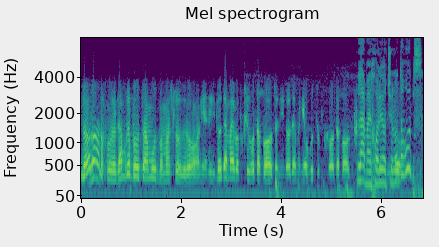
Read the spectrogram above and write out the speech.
לא, לא, אנחנו לגמרי באותו עמוד, ממש לא. זה לא אני, אני לא יודע מה יהיה בבחירות הבאות, אני לא יודע אם אני ארוץ בבחירות הבאות. למה? יכול להיות שלא לא. תרוץ?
